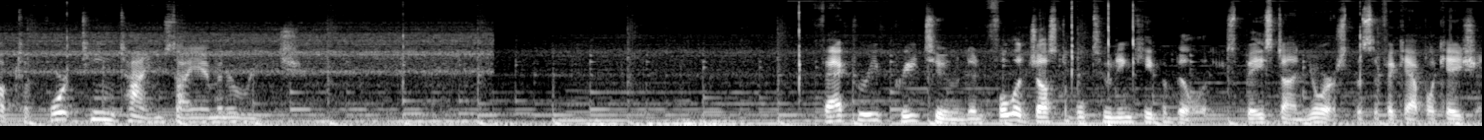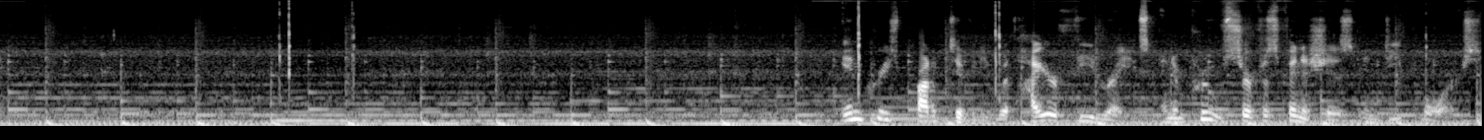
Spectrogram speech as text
up to 14 times diameter reach. Factory pre-tuned and full adjustable tuning capabilities based on your specific application. Increased productivity with higher feed rates and improved surface finishes in deep bores.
